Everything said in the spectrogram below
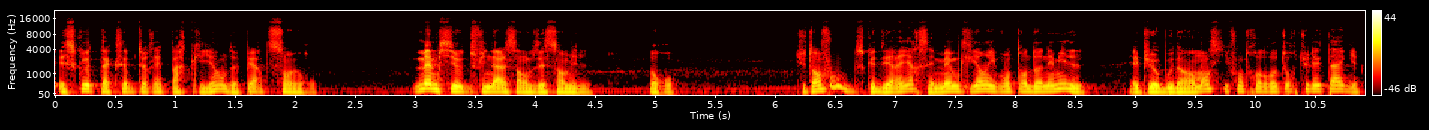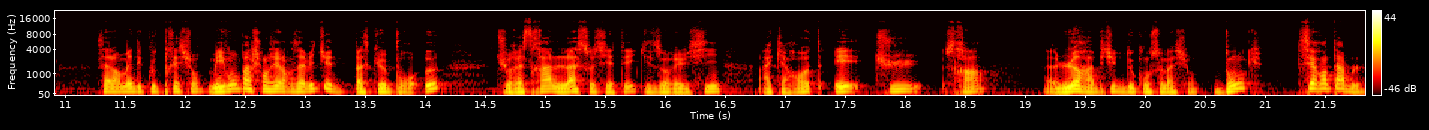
est-ce que tu accepterais par client de perdre 100 euros? Même si au final ça en faisait 100 000 euros. Tu t'en fous, parce que derrière, ces mêmes clients, ils vont t'en donner 1000. Et puis au bout d'un moment, s'ils font trop de retours, tu les tags. Ça leur met des coups de pression. Mais ils vont pas changer leurs habitudes parce que pour eux, tu resteras la société qu'ils ont réussi à carotte et tu seras euh, leur habitude de consommation. Donc, c'est rentable.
